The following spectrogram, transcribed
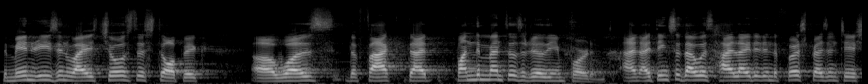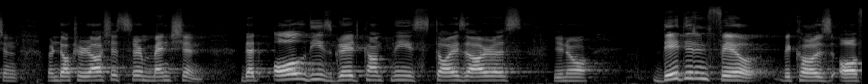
the main reason why I chose this topic uh, was the fact that fundamentals are really important. And I think so that was highlighted in the first presentation when Dr. Rashid sir mentioned that all these great companies, Toys R Us, you know, they didn't fail because of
